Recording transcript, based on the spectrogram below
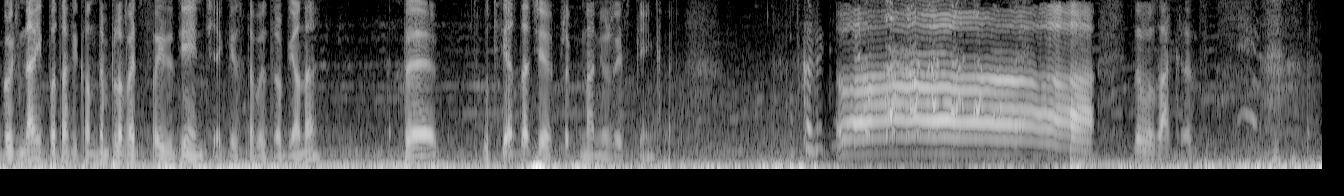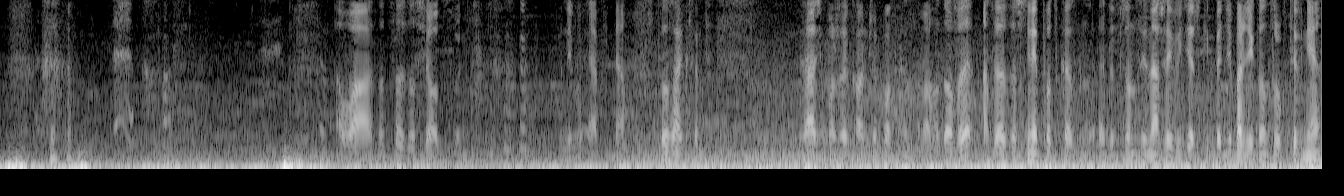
godzinami potrafi kontemplować swoje zdjęcie, jakie zostały zrobione, by utwierdzać się w przekonaniu, że jest nie Aaaa! Znowu zakręt. Ała, no co, co się odsuń? To nie moja wina, to zakręt. Na razie może kończę podcast samochodowy, a zaraz zaczniemy podcast dotyczący naszej wycieczki. Będzie bardziej konstruktywnie.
